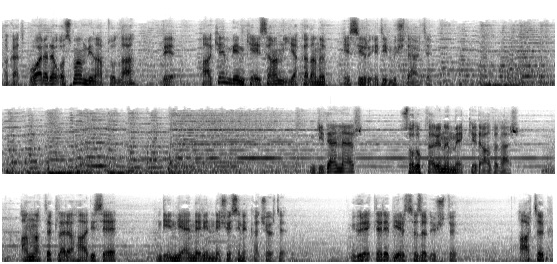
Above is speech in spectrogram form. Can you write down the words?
Fakat bu arada Osman bin Abdullah ve Hakem bin Keysan yakalanıp esir edilmişlerdi. Gidenler soluklarını Mekke'de aldılar. Anlattıkları hadise dinleyenlerin neşesini kaçırdı. Yüreklere bir sızı düştü. Artık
